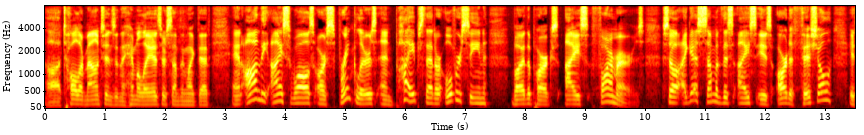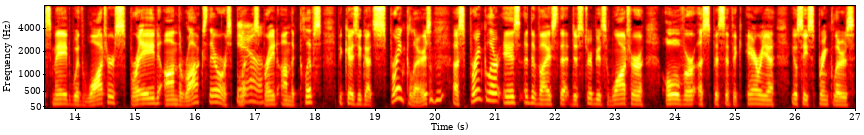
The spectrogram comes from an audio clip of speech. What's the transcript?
uh, taller mountains in the Himalayas or something like that. And on the ice walls are sprinklers and pipes that are overseen by the park's ice farmers. So I guess some of this ice is artificial. It's made with water sprayed on the rocks there or Yeah. sprayed on the cliffs because you got sprinklers. A sprinkler is a device that distributes water over a specific area. You'll see sprinklers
